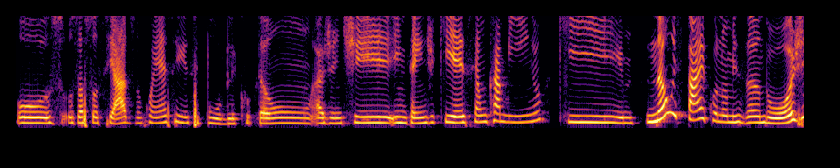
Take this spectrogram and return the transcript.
os, os associados, não conhecem esse público. Então, a gente entende que esse é um caminho que não está economizando hoje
